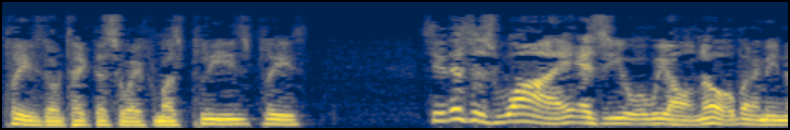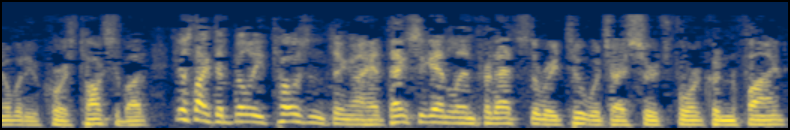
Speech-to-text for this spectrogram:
please don't take this away from us, please, please. See, this is why, as you, we all know, but I mean, nobody of course talks about it, just like the Billy Tauzin thing I had. Thanks again, Lynn, for that story too, which I searched for and couldn't find.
